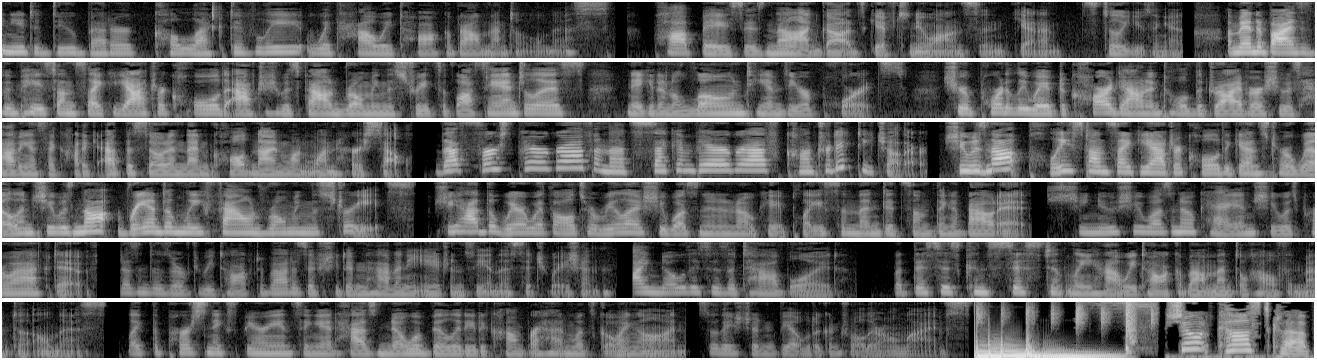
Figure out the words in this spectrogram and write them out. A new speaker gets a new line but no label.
really need to do better collectively with how we talk about mental illness. Pop Base is not God's gift to nuance, and yet I'm still using it. Amanda Bynes has been placed on psychiatric hold after she was found roaming the streets of Los Angeles, naked and alone, TMZ reports. She reportedly waved a car down and told the driver she was having a psychotic episode and then called 911 herself. That first paragraph and that second paragraph contradict each other. She was not placed on psychiatric hold against her will, and she was not randomly found roaming the streets. She had the wherewithal to realize she wasn't in an okay place and then did something about it. She knew she wasn't okay and she was proactive. She doesn't deserve to be talked about as if she didn't have any agency in this situation. I know this is a tabloid, but this is consistently how we talk about mental health and mental illness. Like the person experiencing it has no ability to comprehend what's going on, so they shouldn't be able to control their own lives.
Short Cast Club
